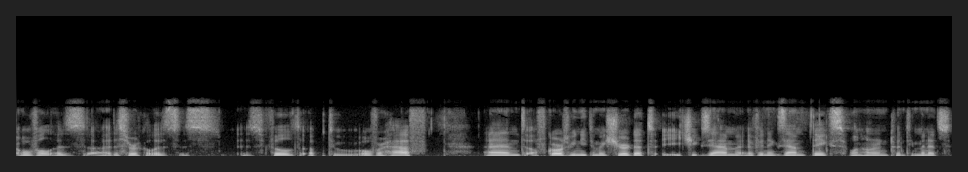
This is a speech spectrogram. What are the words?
oval is, uh, the circle is, is, is filled up to over half. And of course, we need to make sure that each exam, if an exam takes 120 minutes,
